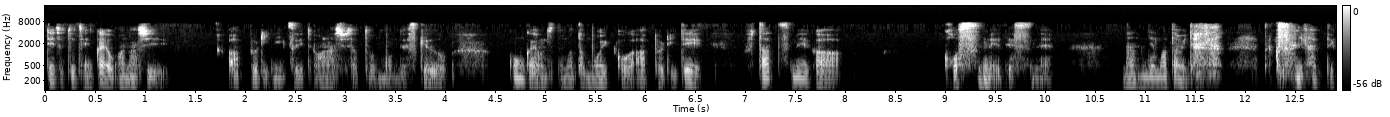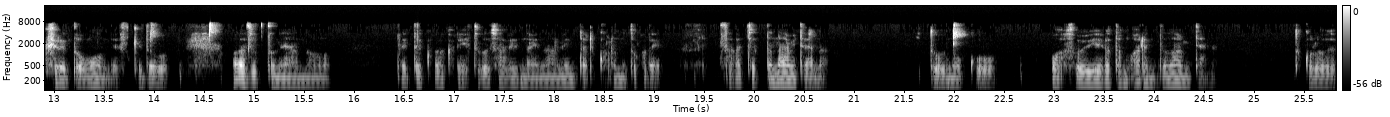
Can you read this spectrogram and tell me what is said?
で、ちょっと前回お話、アプリについてお話ししたと思うんですけど、今回もちょっとまたもう一個がアプリで、二つ目がコスメですね。なんでまたみたいなところになってくると思うんですけど、まだちょっとね、あの、在宅ワークで人と喋んないな、メンタルコロナとかで下がっちゃったな、みたいな人のこう、おそういうやり方もあるんだな、みたいなところ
